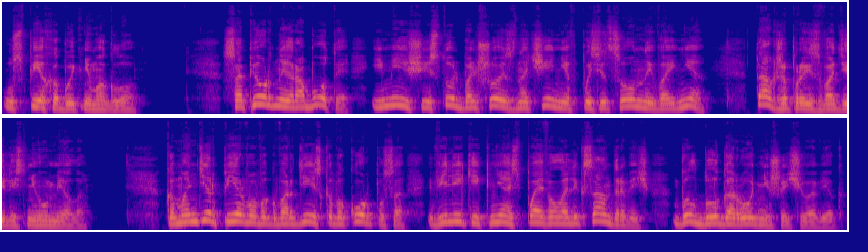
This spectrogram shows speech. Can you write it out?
успеха быть не могло. Саперные работы, имеющие столь большое значение в позиционной войне, также производились неумело. Командир первого гвардейского корпуса, великий князь Павел Александрович, был благороднейший человек,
